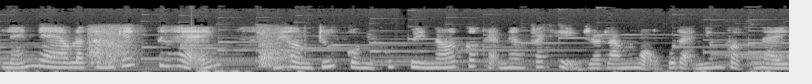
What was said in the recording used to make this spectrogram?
lẽ nào là thành các tư hãng? Mấy hôm trước cô nghe Cúc Phi nói có khả năng phát hiện ra lăng mộ của đại nhân vật này.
